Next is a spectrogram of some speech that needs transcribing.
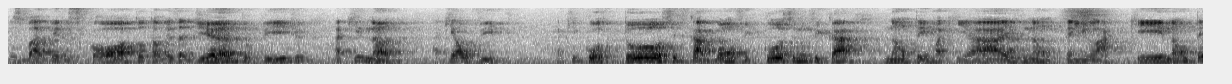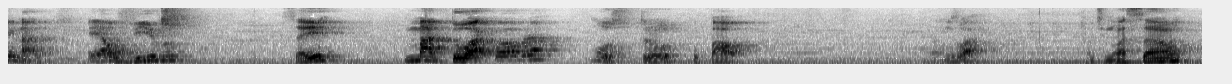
os barbeiros cortam ou talvez adiantam o vídeo. Aqui não, aqui é ao vivo. Aqui cortou, se ficar bom ficou, se não ficar não tem maquiagem, não tem laque, não tem nada. É ao vivo. Isso aí. Matou a cobra, mostrou o pau. Vamos lá. Continuação.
